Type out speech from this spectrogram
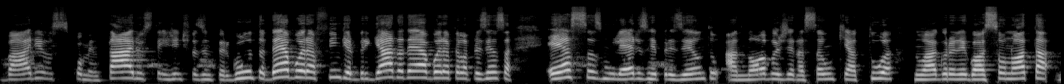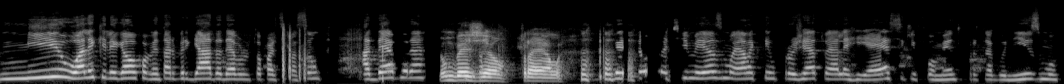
vários comentários, tem gente fazendo pergunta. Débora Finger, obrigada, Débora, pela presença. Essas mulheres representam a nova geração que atua no agronegócio. São nota mil. Olha que legal o comentário. Obrigada, Débora, por tua participação. A Débora. Um beijão para ela. Um beijão para ti mesmo. Ela que tem o projeto LRS, que fomenta muito protagonismo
